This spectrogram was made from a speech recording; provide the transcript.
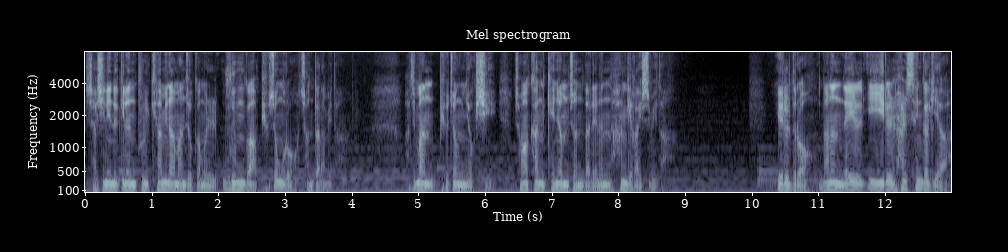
자신이 느끼는 불쾌함이나 만족감을 울음과 표정으로 전달합니다. 하지만 표정 역시 정확한 개념 전달에는 한계가 있습니다. 예를 들어 나는 내일 이 일을 할 생각이야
